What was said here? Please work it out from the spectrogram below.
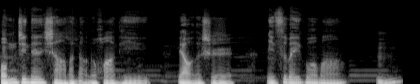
我们今天下半场的话题聊的是，你自卑过吗？嗯，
